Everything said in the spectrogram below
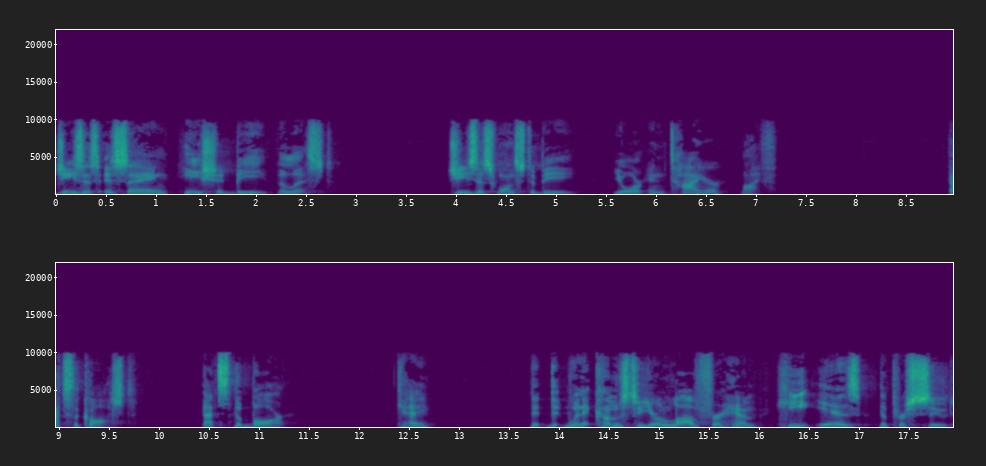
Jesus is saying he should be the list. Jesus wants to be your entire life. That's the cost. That's the bar. Okay? That, that, when it comes to your love for Him, He is the pursuit,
